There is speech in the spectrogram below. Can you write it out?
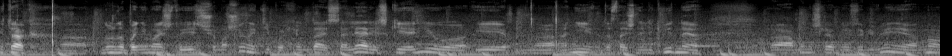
Итак, а, нужно понимать, что есть еще машины типа Hyundai Solaris, Kia Rio, и а, они достаточно ликвидные. А, Мы нашли одно из объявлений, но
